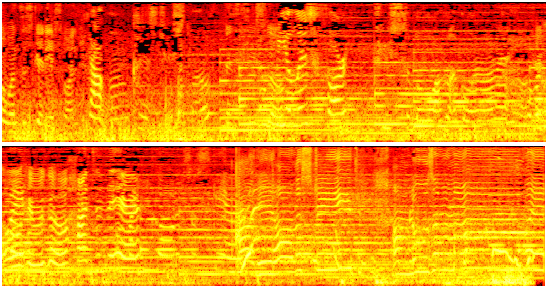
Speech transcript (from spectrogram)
What one's the scariest one? that one because it's too slow. It's too slow. Wheel is far too slow. I'm not going on it. Oh, here we go. Hands in the air. Oh, God, it's so scary. Out here on the street, I'm losing my way.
